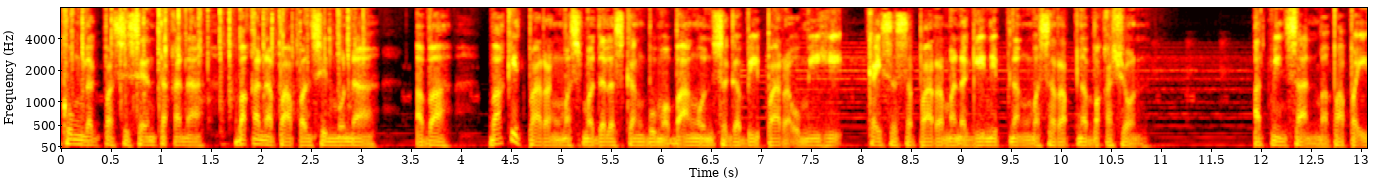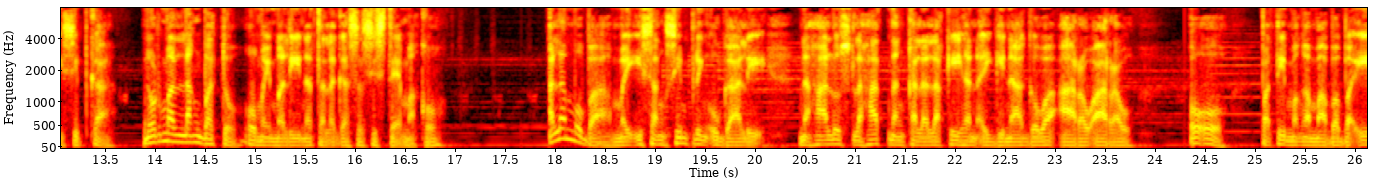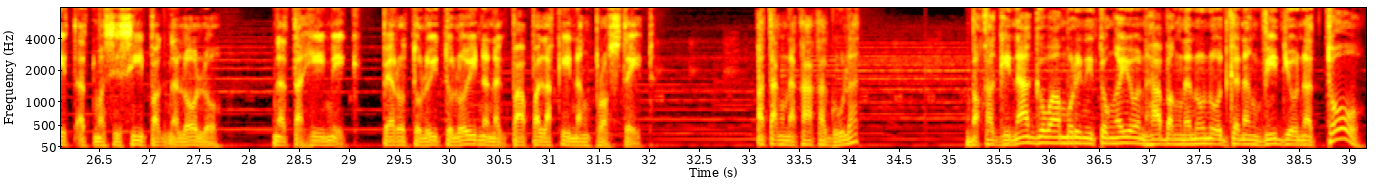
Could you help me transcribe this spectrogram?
Kung lagpasisenta ka na, baka napapansin mo na, aba, bakit parang mas madalas kang bumabangon sa gabi para umihi kaysa sa para managinip ng masarap na bakasyon? At minsan mapapaisip ka, normal lang ba to o may mali na talaga sa sistema ko? Alam mo ba, may isang simpleng ugali na halos lahat ng kalalakihan ay ginagawa araw-araw. Oo, pati mga mababait at masisipag na lolo na tahimik pero tuloy-tuloy na nagpapalaki ng prostate. At ang nakakagulat? Baka ginagawa mo rin ito ngayon habang nanonood ka ng video na to.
